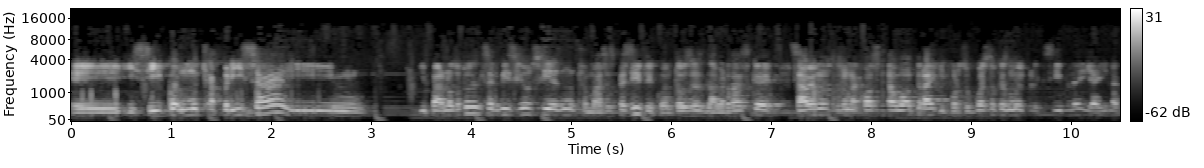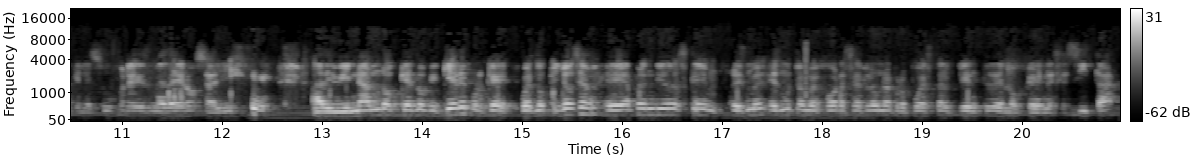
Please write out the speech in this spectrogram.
eh, y sí con mucha prisa y, y, para nosotros el servicio sí es mucho más específico. Entonces, la verdad es que sabemos una cosa u otra y por supuesto que es muy flexible y ahí la que le sufre es Mederos ahí adivinando qué es lo que quiere porque pues lo que yo he aprendido es que es, es mucho mejor hacerle una propuesta al cliente de lo que necesita,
